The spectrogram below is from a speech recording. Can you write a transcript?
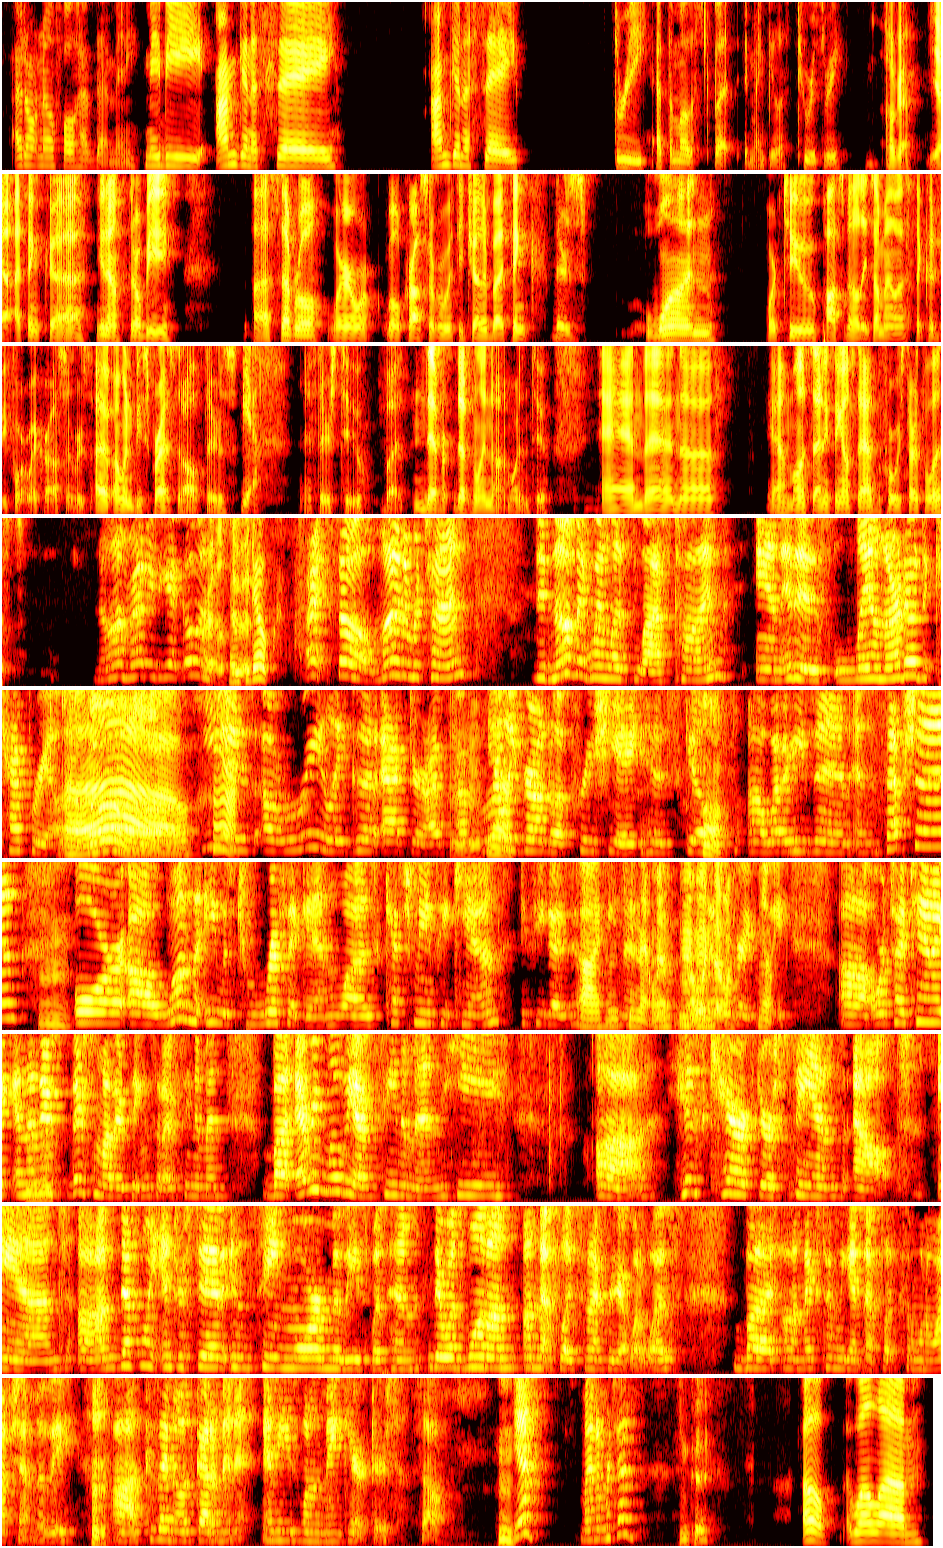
I don't know if I'll have that many. Maybe I'm gonna say I'm gonna say three at the most, but it might be less two or three. Okay. Yeah, I think uh, you know there'll be uh, several where we're, we'll cross over with each other, but I think there's one or two possibilities on my list that could be four way crossovers. I, I wouldn't be surprised at all if there's Yeah. if there's two, but never definitely not more than two. And then uh, yeah, Melissa, anything else to add before we start the list? No, I'm ready to get going. All right, let's do it. doke. All right, so my number 10 did not make my list last time, and it is Leonardo DiCaprio. Oh. he huh. is a really good actor. I've, I've Mhm. really Yeah. grown to appreciate his skills, uh, whether he's in Inception Hmm. or uh, one that he was terrific in was Catch Me If You Can. If you guys haven't, I seen, haven't that, seen that one. That's a- Yeah, I that's a great No. movie. Uh, or Titanic, and then Mhm. there's there's some other things that I've seen him in. But every movie I've seen him in, he uh, his character stands out, and uh, I'm definitely interested in seeing more movies with him. There was one on on Netflix, and I forget what it was. But uh, next time we get Netflix, I want to watch that movie because I know it's got him in it, and he's one of the main characters. So, Hmm. yeah, it's my number ten. Okay. Oh, well, um,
